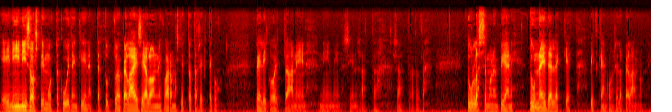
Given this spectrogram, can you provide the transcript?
ei niin isosti, mutta kuitenkin, että tuttuja pelaajia siellä on, niin varmasti tota sitten kun peli koittaa, niin, niin, niin siinä saattaa, saattaa tota tulla semmoinen pieni tunne itsellekin, että pitkään kun on siellä pelannut. Niin.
